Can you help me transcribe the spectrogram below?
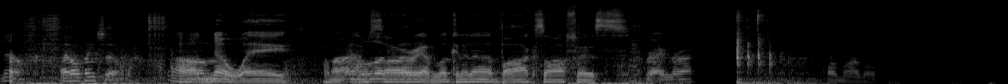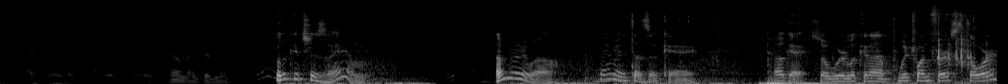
No, I don't think so. Oh, Um, no way. I'm, I'm we'll look it sorry. I'm looking it up. Box office. Ragnarok. or Marvel. I save it, obviously. Oh my goodness. Look at Shazam. Done very well. I mean, it does okay. Okay, so we're looking up which one first? Thor.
